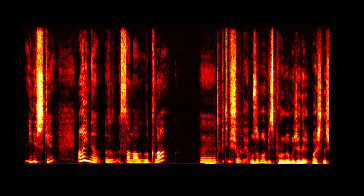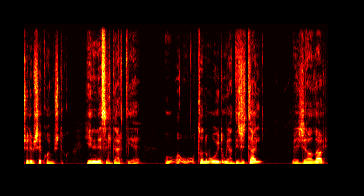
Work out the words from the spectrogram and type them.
ilişki aynı e, sanallıkla e, bitmiş oluyor. O zaman biz programın jenerik başında şöyle bir şey koymuştuk. Yeni nesil dert diye. Bu o, o tanıma uydu mu? Yani dijital mecralar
